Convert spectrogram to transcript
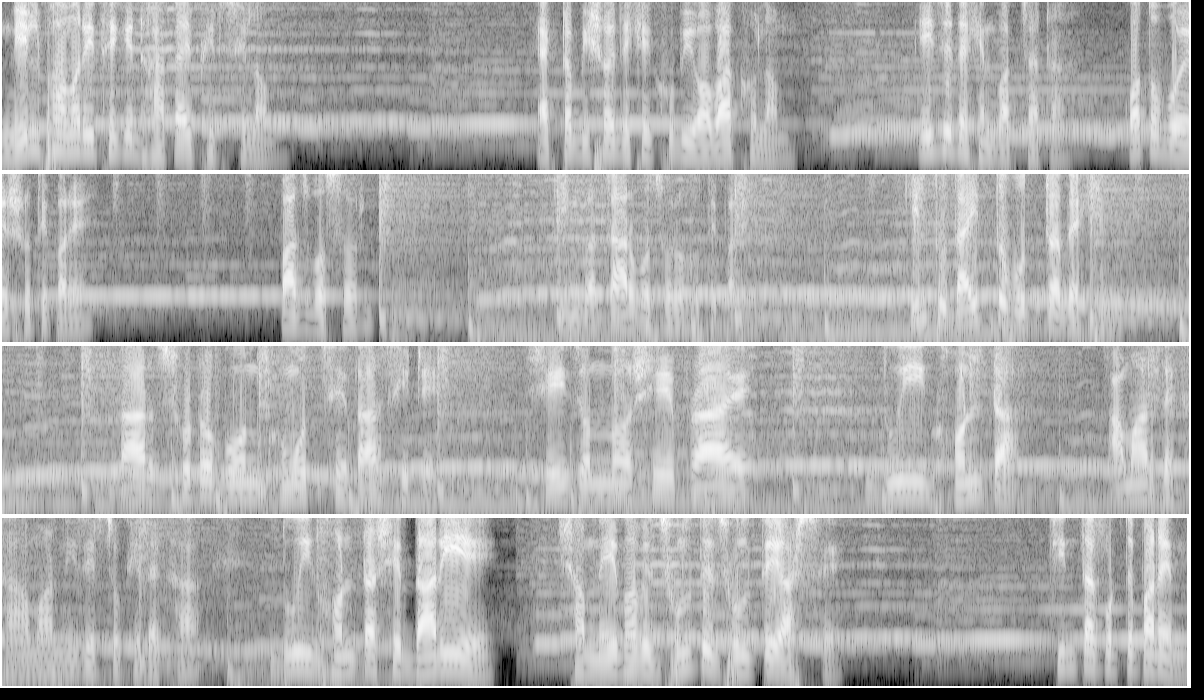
নীলফামারী থেকে ঢাকায় ফিরছিলাম। একটা বিষয় দেখে খুবই অবাক হলাম। এই যে দেখেন বাচ্চাটা, কত বয়স হতে পারে? পাঁচ বছর কিংবা চার বছরও হতে পারে। কিন্তু দায়িত্ববোধটা দেখেন, তার ছোট বোন ঘুমোচ্ছে তার সিটে। সেই জন্য সে প্রায় দুই ঘণ্টা আমার দেখা, আমার নিজের চোখে দেখা দুই ঘণ্টা সে দাঁড়িয়ে সামনে এভাবে ঝুলতে ঝুলতে আসছে। চিন্তা করতে পারেন,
